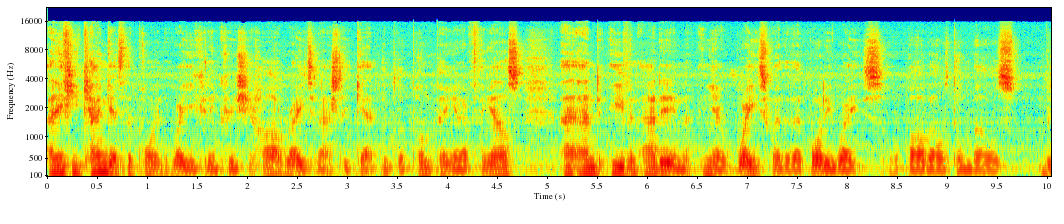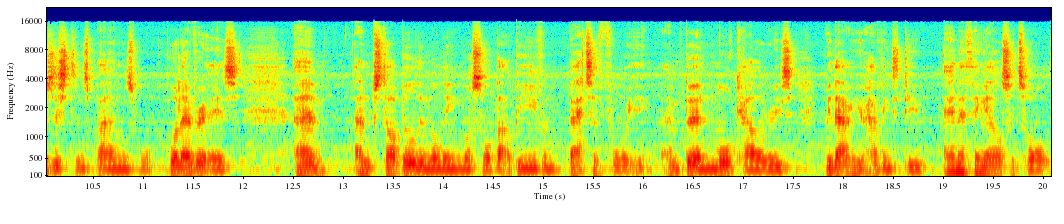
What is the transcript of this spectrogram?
And if you can get to the point where you can increase your heart rate and actually get the blood pumping and everything else, and even add in you know weights, whether they're body weights or barbells, dumbbells, resistance bands, whatever it is, um, and start building the lean muscle, that'll be even better for you and burn more calories without you having to do anything else at all.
